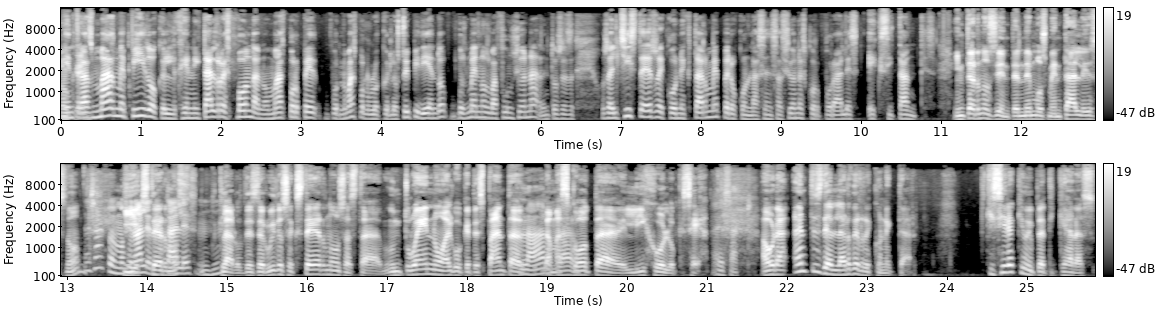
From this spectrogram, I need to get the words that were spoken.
Mientras más me pido que el genital responda, nomás por, por, nomás por lo que lo estoy pidiendo, pues menos va a funcionar. Entonces, o sea, el chiste es reconectarme, pero con las sensaciones corporales excitantes. Internos y entendemos mentales, ¿no? Exacto, Y emocionales, externos, mentales. Claro, desde ruidos externos hasta un trueno, algo que te espanta, Claro, la claro. mascota, el hijo, lo que sea. Exacto. Ahora, antes de hablar de reconectar, quisiera que me platicaras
